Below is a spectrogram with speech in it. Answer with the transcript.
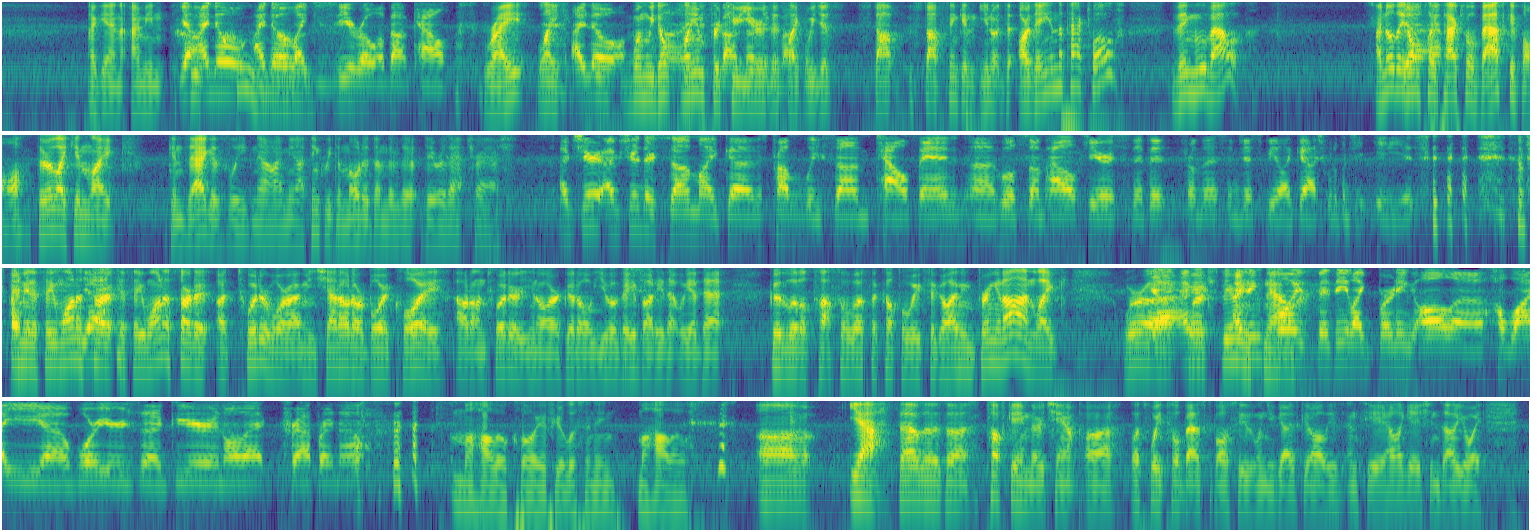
again, I mean, Yeah, who- I know. I know like zero about Cal. right? Like I know, when we don't uh, play them just for two years, it's like we just stop stop thinking. You know, th- are they in the Pac-12? Did they move out? I know they Yeah, don't play I- Pac-12 basketball. They're like in like Gonzaga's league now. I mean, I think we demoted them. They're they, they were that trash. I'm sure. I'm sure there's some like uh, there's probably some Cal fan uh, who will somehow hear a snippet from this and just be like, "Gosh, what a bunch of idiots." I mean, if they want to Yeah. start, if they want to start a, a Twitter war, I mean, shout out our boy Chloe out on Twitter. You know, our good old U of A buddy that we had that good little tussle with a couple weeks ago. I mean, bring it on! Like, we're uh, yeah, I we're mean, experienced I think now. Chloe's busy like burning all uh, Hawaii uh, Warriors uh, gear and all that crap right now. Mahalo, Chloe, if you're listening. Mahalo. um, yeah, that was a tough game there, champ. Uh, let's wait till basketball season when you guys get all these NCAA allegations out of your way.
